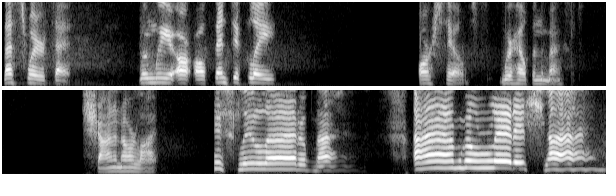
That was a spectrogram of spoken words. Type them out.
That's where it's at. When we are authentically ourselves, we're helping the most. Shining our light. This little light of mine I'm gonna let it shine.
